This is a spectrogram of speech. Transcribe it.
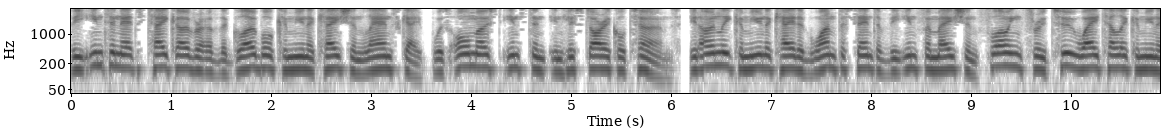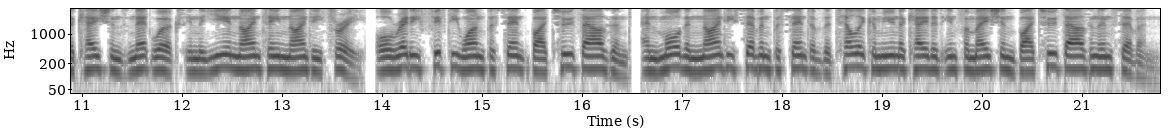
The Internet's takeover of the global communication landscape was almost instant in historical terms, it only communicated 1% of the information flowing through two-way telecommunications networks in the year 1993, already 51% by 2000, and more than 97% of the telecommunicated information by 2007.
